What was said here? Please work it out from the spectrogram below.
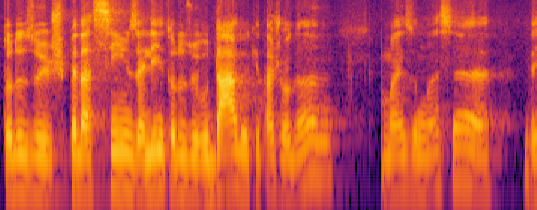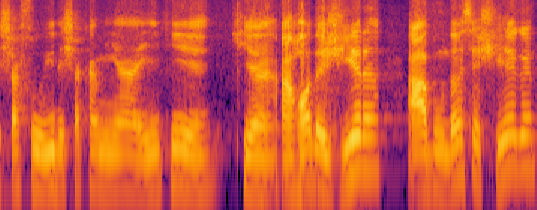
todos os pedacinhos ali, todos o dado que está jogando, mas o lance é deixar fluir, deixar caminhar aí, que, que a, a roda gira, a abundância chega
